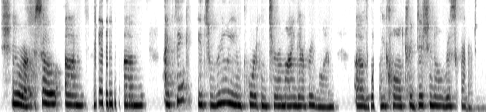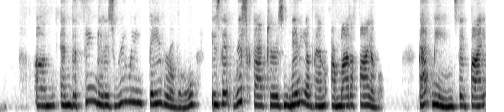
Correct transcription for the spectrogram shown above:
Sure. So, um, again, um, I think it's really important to remind everyone of what we call traditional risk factors. Um, and the thing that is really favorable is that risk factors, many of them are modifiable. That means that by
